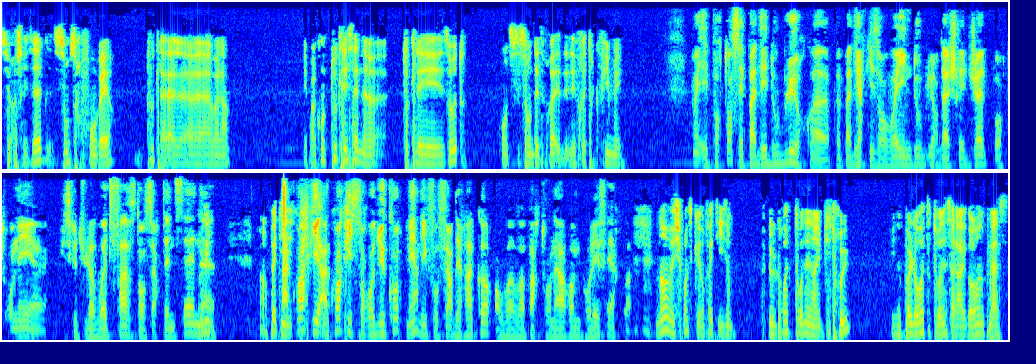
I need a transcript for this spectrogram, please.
sur HZ sont sur fond vert, toute la, la- voilà. Et par contre toutes les scènes, euh, toutes les autres, ce sont des vrais, des vrais trucs filmés. Oui, et pourtant, c'est pas des doublures, quoi. On peut pas dire qu'ils ont envoyé une doublure d'Ashley Judd pour tourner, euh, puisque tu la vois de face dans certaines scènes. Oui. Euh, En fait, À croire qu'ils, à croire qu'ils se sont rendus compte, merde, il faut faire des raccords. On va, on va pas retourner à Rome pour les faire, quoi. non mais je pense qu'en fait ils ont eu le droit de tourner dans les petites rues, ils n'ont pas le droit de tourner sur la grande place,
